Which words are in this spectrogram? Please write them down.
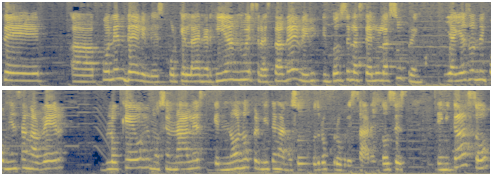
se uh, ponen débiles porque la energía nuestra está débil, entonces las células sufren. Y ahí es donde comienzan a haber bloqueos emocionales que no nos permiten a nosotros progresar. Entonces, en mi caso,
